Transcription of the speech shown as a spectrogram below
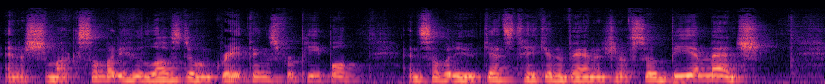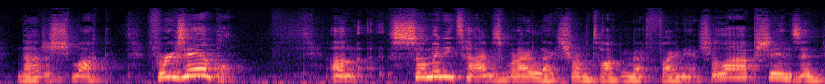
and a schmuck, somebody who loves doing great things for people and somebody who gets taken advantage of. So be a mensch, not a schmuck. For example, um, so many times when I lecture, I'm talking about financial options, and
